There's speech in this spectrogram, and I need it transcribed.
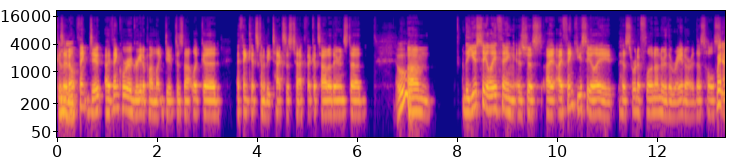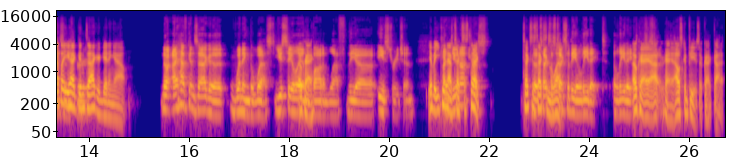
Because I Mhm. don't think Duke I think we're agreed upon like Duke does not look good. I think it's going to be Texas Tech that gets out of there instead. Ooh. Um, the UCLA thing is just I, I think UCLA has sort of flown under the radar this whole Wait, I thought you had for- Gonzaga getting out. No, I have Gonzaga winning the West. UCLA in the bottom left, the uh, East region. Yeah, but you can I have Texas Tech. trust Texas no, Tech's in Texas the Tech West. to the Elite Eight. Elite Eight. Okay, Tech. okay, I was confused. Okay, got it.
